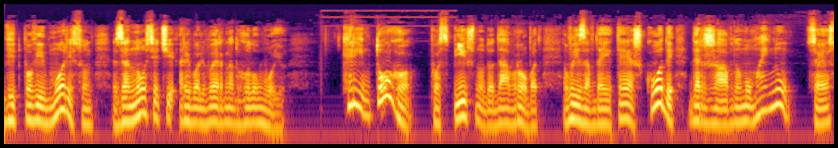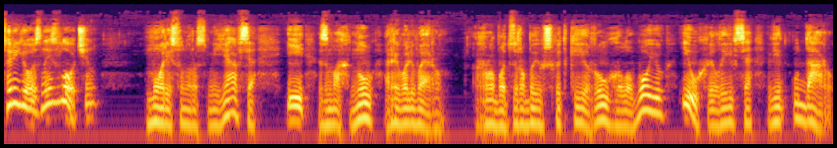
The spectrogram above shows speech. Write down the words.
відповів Морісон, заносячи револьвер над головою. Крім того, поспішно додав робот, ви завдаєте шкоди державному майну. Це серйозний злочин. Морісон розсміявся і змахнув револьвером. Робот зробив швидкий рух головою і ухилився від удару.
